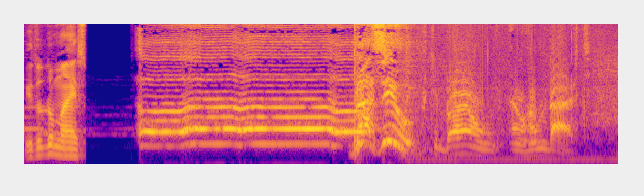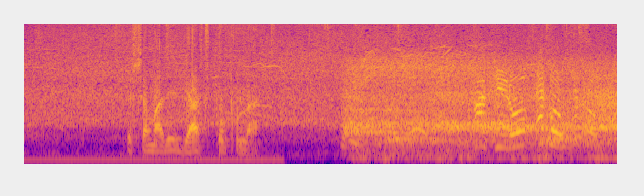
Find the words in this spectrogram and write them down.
e tudo mais. Brasil! Futebol é um, é um ramo da arte. Eu chamaria de arte popular. Atirou, é gol.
